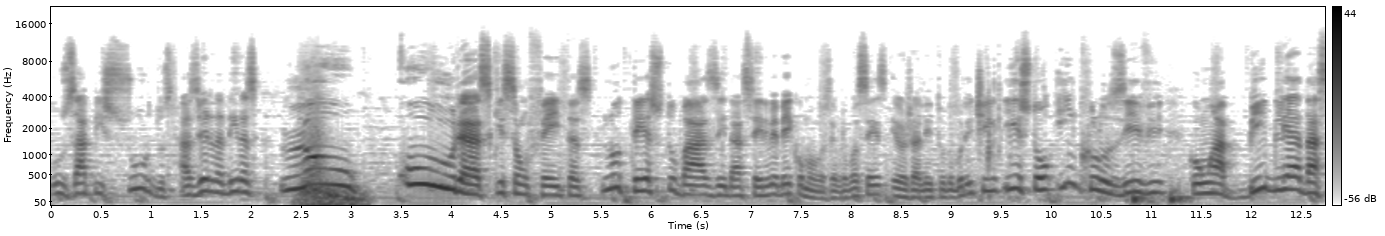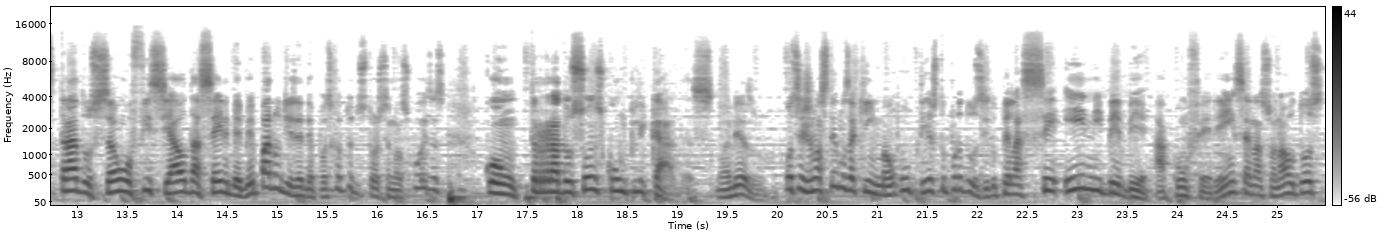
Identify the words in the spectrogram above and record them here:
os absurdos, as verdadeiras loucuras que são feitas no texto base da CNBB, como eu mostrei para vocês, eu já li tudo bonitinho e estou inclusive com a Bíblia da tradução oficial da CNBB, para não dizer depois que eu estou distorcendo as coisas, com traduções complicadas, não é mesmo? Ou seja, nós temos aqui em mão um texto produzido pela CNBB, a Conferência Nacional dos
